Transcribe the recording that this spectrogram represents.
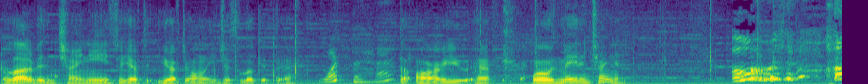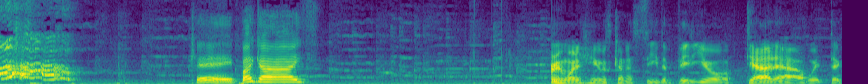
A lot of it in Chinese, so you have to you have to only just look at the What the heck? the R U F. Well, it was made in China. Oh! Okay, bye guys. Everyone here was gonna see the video of Dada with the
